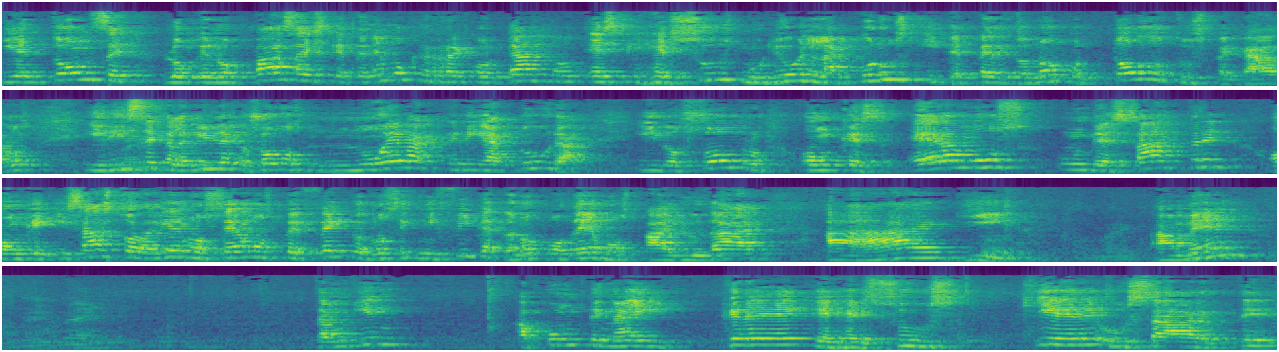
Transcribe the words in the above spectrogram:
Y entonces lo que nos pasa es que tenemos que recordarnos es que Jesús murió en la cruz y te perdonó por todos tus pecados. Y dice que la Biblia que somos nueva criatura. Y nosotros, aunque éramos un desastre, aunque quizás todavía no seamos perfectos, no significa que no podemos ayudar a alguien. Amén. También apunten ahí, cree que Jesús quiere usarte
